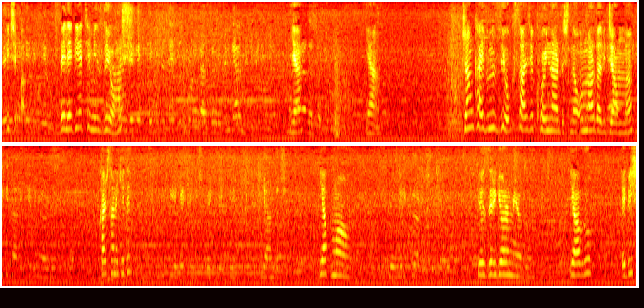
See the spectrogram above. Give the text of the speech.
Hiç- Belediye temizliyormuş. Belediye Daha temizliyormuş. önce temizleseydim bunu ben söyledim gelmedi belediye. Ya. Muhtara da söyledim. Ya. Can kaybımız yok. Sadece koyunlar dışında. Onlar da bir canlı. Herhalde Bir iki tane kedim öldü. Kaç tane kedi? İki beklemiş bekleyip yandı çıktı. Yapma. Gözleri bir şey. Gözleri görmüyordu. Yavru, bebiş.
